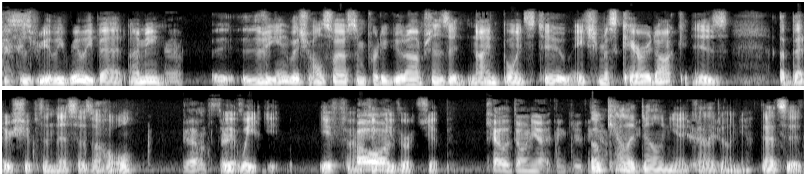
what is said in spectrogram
This is really, really bad. I mean, Yeah. the English also have some pretty good options at nine points too. HMS Caradoc is a better ship than this as a whole. Yeah, Wait, wait if I'm Oh, thinking of the right ship. Caledonia, I think you're thinking. Oh. Caledonia, Yeah. Caledonia. That's it.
